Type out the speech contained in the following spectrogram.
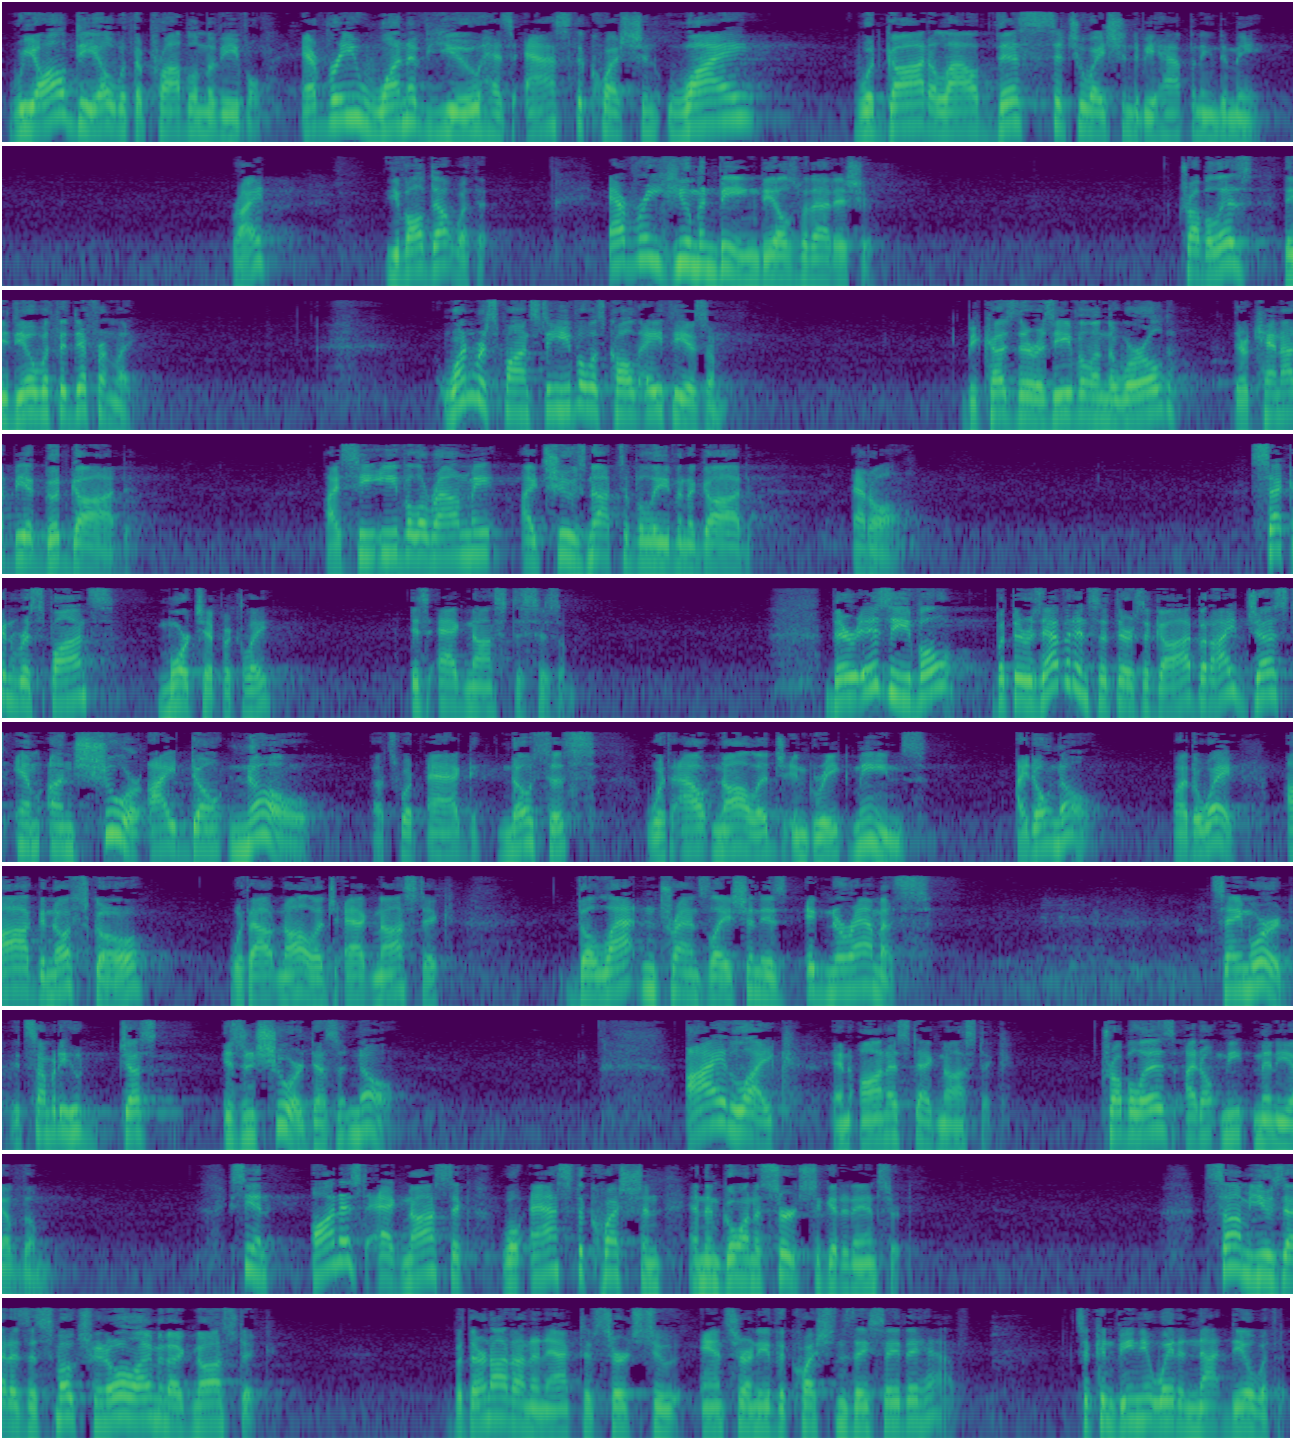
We all deal with the problem of evil. Every one of you has asked the question, why would God allow this situation to be happening to me? Right? You've all dealt with it. Every human being deals with that issue. Trouble is, they deal with it differently. One response to evil is called atheism. Because there is evil in the world, there cannot be a good God. I see evil around me, I choose not to believe in a God at all. Second response, more typically, is agnosticism. There is evil, but there is evidence that there's a God, but I just am unsure. I don't know. That's what agnosis, without knowledge in Greek, means. I don't know. By the way, agnosko, without knowledge, agnostic, the Latin translation is ignoramus. Same word. It's somebody who just isn't sure, doesn't know. I like an honest agnostic. Trouble is, I don't meet many of them. You see, an honest agnostic will ask the question and then go on a search to get it answered. Some use that as a smokescreen. Oh, I'm an agnostic. But they're not on an active search to answer any of the questions they say they have. It's a convenient way to not deal with it.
